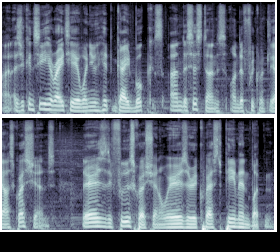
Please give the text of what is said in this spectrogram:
And as you can see here right here, when you hit guidebooks and assistance on the frequently asked questions, there is the first question, where is the request payment button?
